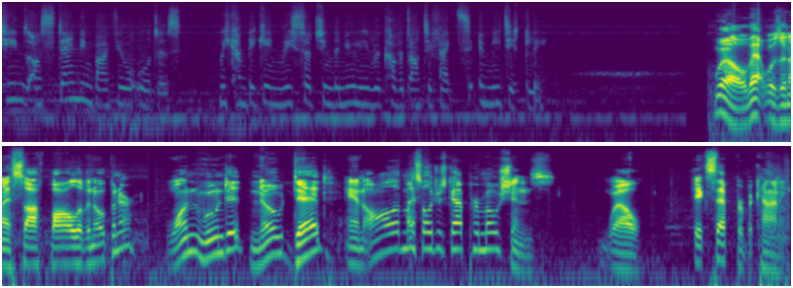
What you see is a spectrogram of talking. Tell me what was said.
Teams are standing by for your orders. We can begin researching the newly recovered artifacts immediately. Well, that was a nice softball of an opener. One wounded, no dead, and all of my soldiers got promotions. Well, except for Bakani.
